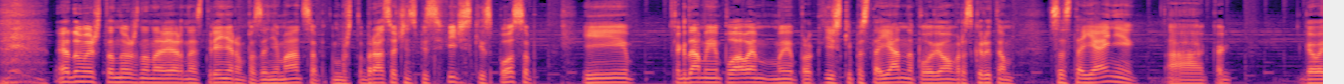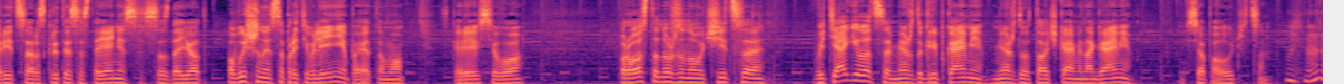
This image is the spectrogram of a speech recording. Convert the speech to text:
Я думаю, что нужно, наверное, с тренером позаниматься, потому что брас очень специфический способ. И когда мы плаваем, мы практически постоянно плывем в раскрытом состоянии, а как говорится, раскрытое состояние создает повышенное сопротивление, поэтому, скорее всего, просто нужно научиться вытягиваться между грибками, между толчками ногами, и все получится. Угу.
